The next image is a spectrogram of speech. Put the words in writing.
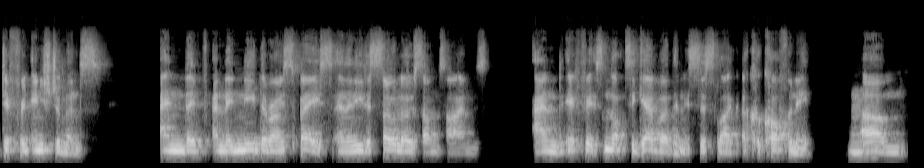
different instruments, and they and they need their own space, and they need a solo sometimes. And if it's not together, then it's just like a cacophony. Mm. Um,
